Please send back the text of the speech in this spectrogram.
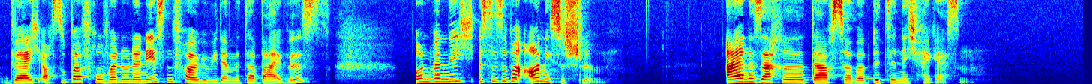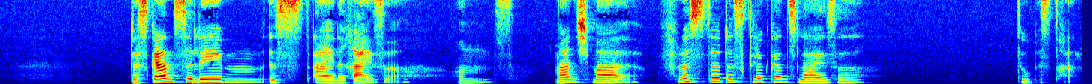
wäre ich auch super froh, wenn du in der nächsten Folge wieder mit dabei bist. Und wenn nicht, ist das aber auch nicht so schlimm. Eine Sache darfst du aber bitte nicht vergessen. Das ganze Leben ist eine Reise und manchmal flüstert das Glück ganz leise, du bist dran.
